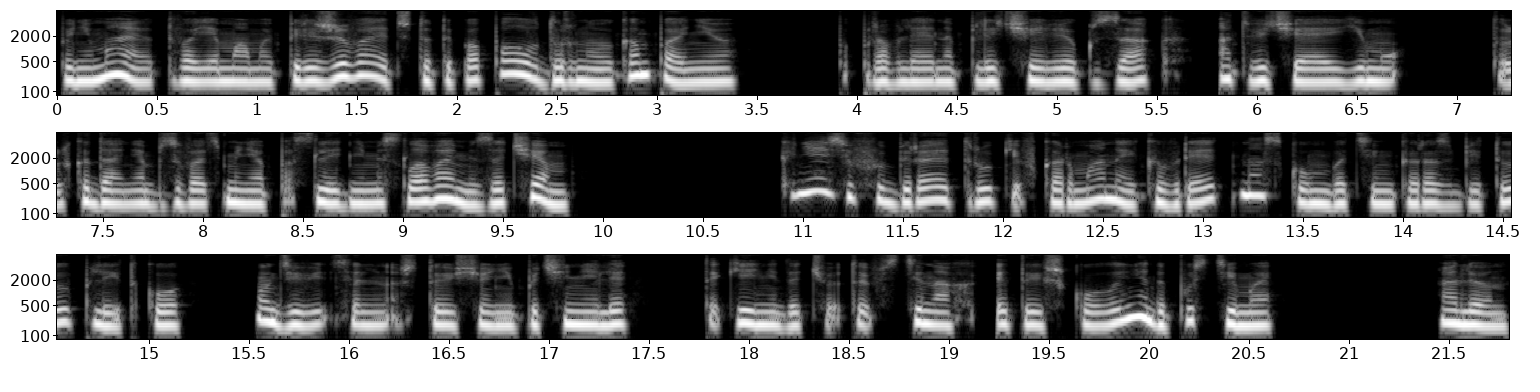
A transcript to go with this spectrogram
«Понимаю, твоя мама переживает, что ты попал в дурную компанию». Поправляя на плече рюкзак, отвечаю ему. «Только, Даня, обзывать меня последними словами зачем?» Князев убирает руки в карманы и ковыряет носком ботинка разбитую плитку. Удивительно, что еще не починили. Такие недочеты в стенах этой школы недопустимы. Ален,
